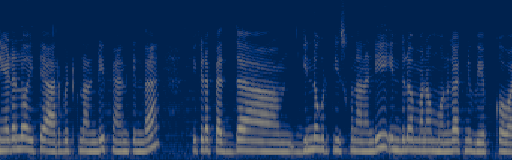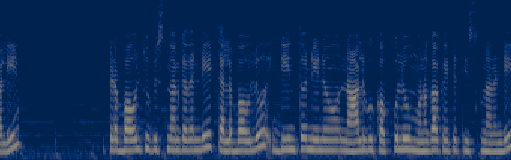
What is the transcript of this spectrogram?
నీడలో అయితే ఆరబెట్టుకున్నానండి ఫ్యాన్ కింద. ఇక్కడ పెద్ద గిన్నె ఒకటి తీసుకున్నానండి. ఇందులో మనం మునగాకుని వేపుకోవాలి. ఇక్కడ బౌల్ చూపిస్తున్నాను కదండి తెల్ల బౌలు. దీంతో నేను నాలుగు కప్పులు మునగాకు అయితే తీసుకున్నానండి.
